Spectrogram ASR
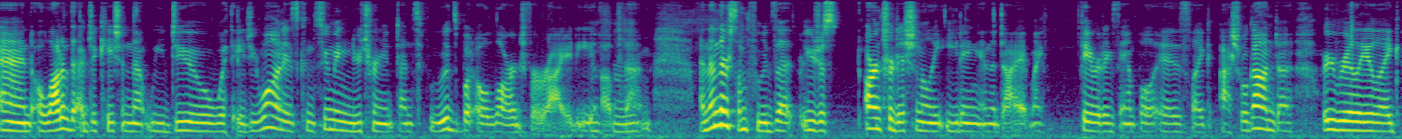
And a lot of the education that we do with AG1 is consuming nutrient dense foods, but a large variety mm-hmm. of them. And then there's some foods that you just aren't traditionally eating in the diet. My favorite example is like ashwagandha. Are you really like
